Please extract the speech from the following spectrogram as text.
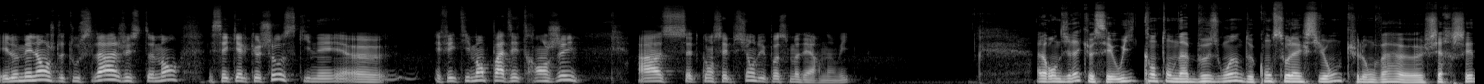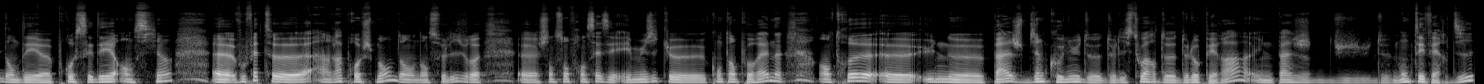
Et le mélange de tout cela, justement, c'est quelque chose qui n'est effectivement pas étranger à cette conception du postmoderne, oui. Alors on dirait que c'est oui quand on a besoin de consolation que l'on va euh, chercher dans des euh, procédés anciens. Euh, vous faites un rapprochement dans, ce livre Chansons françaises et, musique contemporaine entre une page bien connue de, l'histoire de, l'opéra, une page de Monteverdi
